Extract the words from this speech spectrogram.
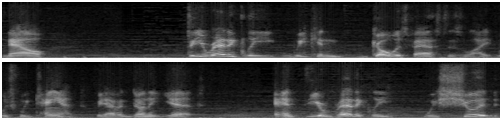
Now, theoretically, we can go as fast as light, which we can't. We haven't done it yet. And theoretically, we should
